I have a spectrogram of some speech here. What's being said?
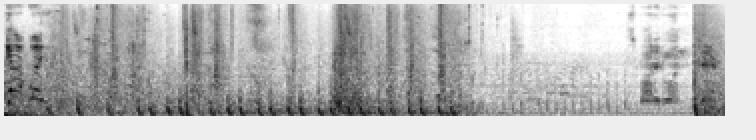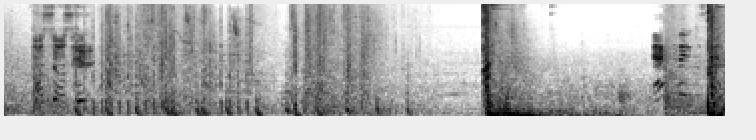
Got one. Spotted one. There. Hostiles hit. Activating the scan.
